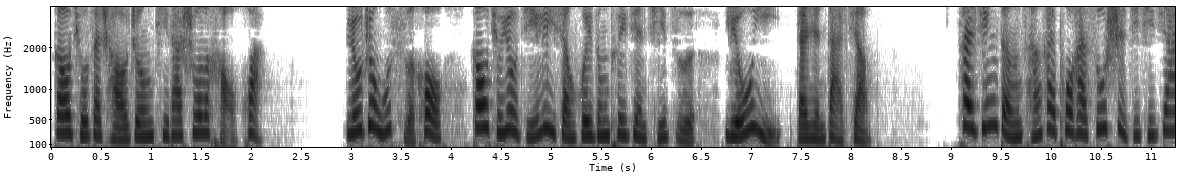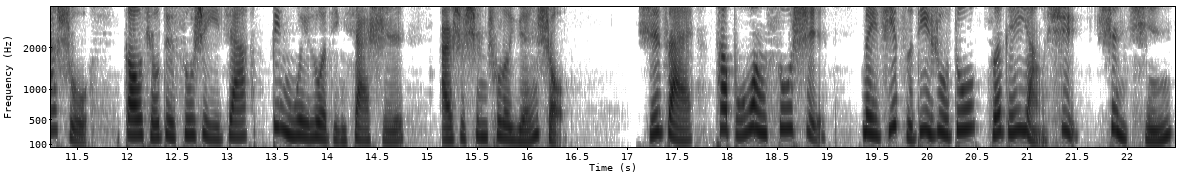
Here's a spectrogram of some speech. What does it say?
高俅在朝中替他说了好话。刘仲武死后，高俅又极力向徽宗推荐其子刘乙担任大将。蔡京等残害迫害苏轼及其家属，高俅对苏轼一家并未落井下石。而是伸出了援手。十载，他不忘苏轼，每其子弟入都，则给养恤，甚勤。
